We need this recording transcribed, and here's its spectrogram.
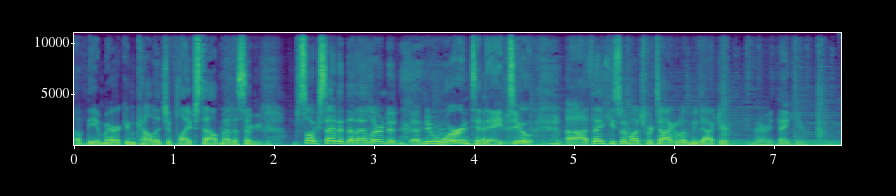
of the American College of Lifestyle Medicine. I'm so excited that I learned a, a new word today, too. Uh, thank you so much for talking with me, Doctor. All right, thank you.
